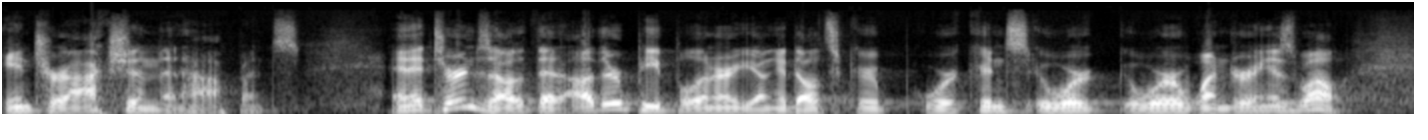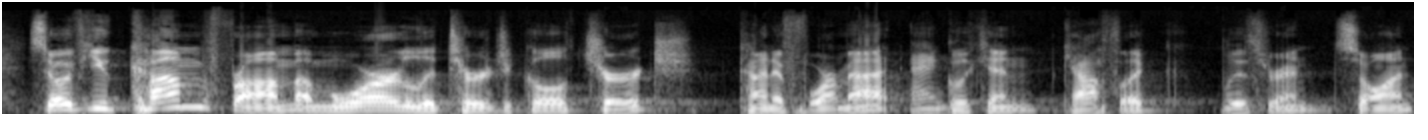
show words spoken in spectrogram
interaction that happens? And it turns out that other people in our young adults group were, cons- were, were wondering as well. So if you come from a more liturgical church kind of format, Anglican, Catholic, Lutheran, so on,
